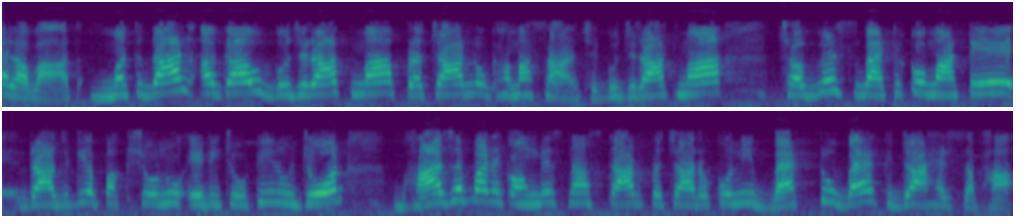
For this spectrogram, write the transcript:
પહેલા વાત મતદાન અગાઉ ગુજરાતમાં પ્રચારનો ઘમાસાણ છે. ગુજરાતમાં છવ્વીસ બેઠકો માટે રાજકીય પક્ષોનું એડી ચોટીનું જોર. ભાજપ અને કોંગ્રેસના સ્ટાર પ્રચારકોની બેક ટુ બેક જાહેર સભા.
